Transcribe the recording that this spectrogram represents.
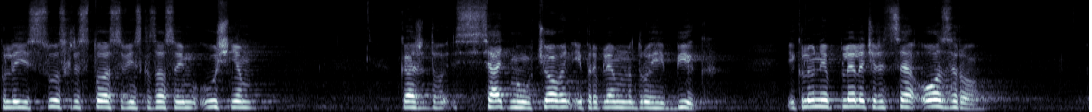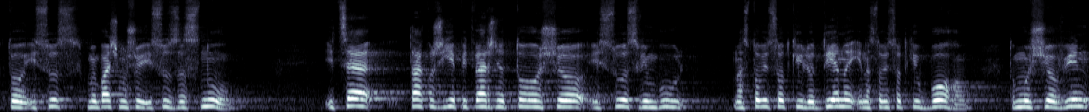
коли Ісус Христос Він сказав своїм учням, каже, сядьмо в човен і приплемо на другий бік. І коли вони плили через це озеро, то Ісус, ми бачимо, що Ісус заснув. І це також є підтвердження того, що Ісус Він був на 100% людина і на 100% Богом, тому що Він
